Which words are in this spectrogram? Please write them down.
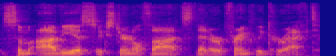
some obvious external thoughts that are frankly correct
